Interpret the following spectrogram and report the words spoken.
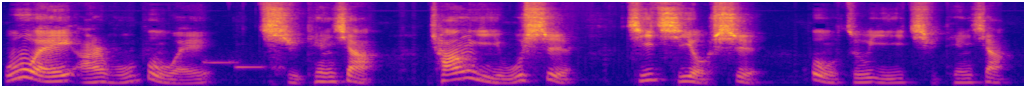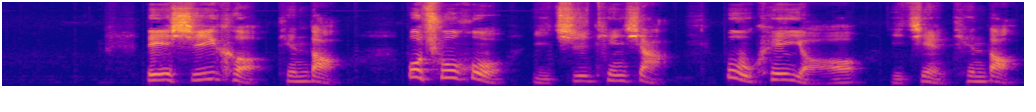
无为而无不为，取天下常以无事，及其有事，不足以取天下。第十一课天道，不出户以知天下，不窥有以见天道。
